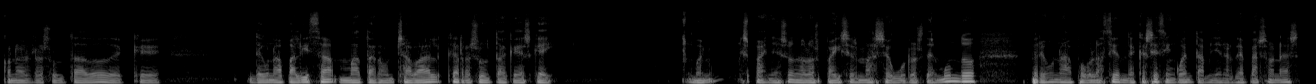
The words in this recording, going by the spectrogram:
con el resultado de que de una paliza mataron a un chaval que resulta que es gay. Bueno, España es uno de los países más seguros del mundo, pero una población de casi 50 millones de personas,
